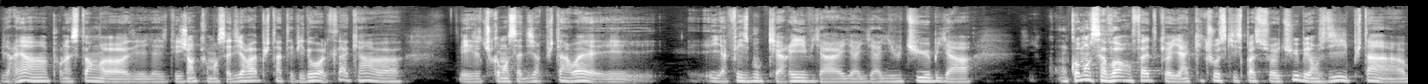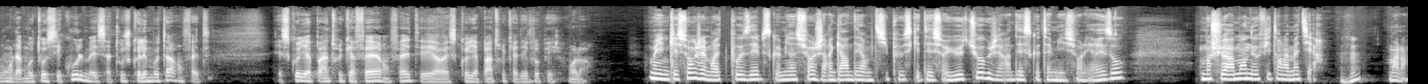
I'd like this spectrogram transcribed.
il y a rien. hein. Pour l'instant, il y a des gens qui commencent à dire, ah putain, tes vidéos, elles claquent. Hein. Et tu commences à te dire, putain, ouais. Et il y a Facebook qui arrive, il y a, y, a, il y a YouTube, il y a on commence à voir en fait qu'il y a quelque chose qui se passe sur YouTube et on se dit putain bon la moto c'est cool mais ça touche que les motards en fait. Est-ce qu'il n'y a pas un truc à faire en fait et euh, est-ce qu'il n'y a pas un truc à développer? Voilà. Oui, une question que j'aimerais te poser, parce que bien sûr, j'ai regardé un petit peu ce qui était sur YouTube, j'ai regardé ce que tu as mis sur les réseaux. Moi, je suis vraiment néophyte en la matière. Mhm. Voilà.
